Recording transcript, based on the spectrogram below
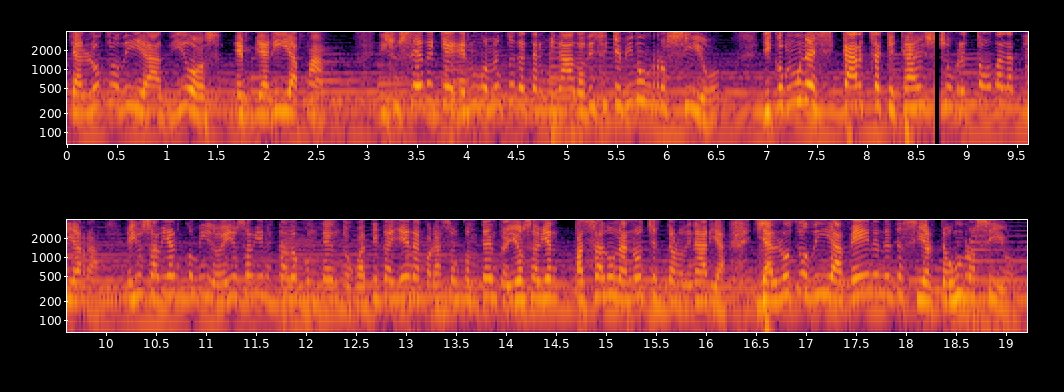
que al otro día Dios enviaría pan. Y sucede que en un momento determinado dice que vino un rocío y como una escarcha que cae sobre toda la tierra. Ellos habían comido, ellos habían estado contentos, guatita llena, corazón contento. Ellos habían pasado una noche extraordinaria. Y al otro día ven en el desierto un rocío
